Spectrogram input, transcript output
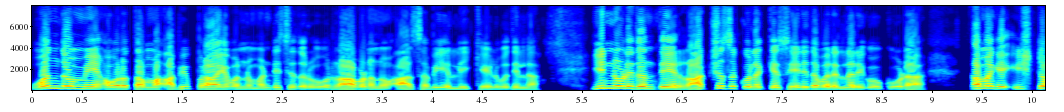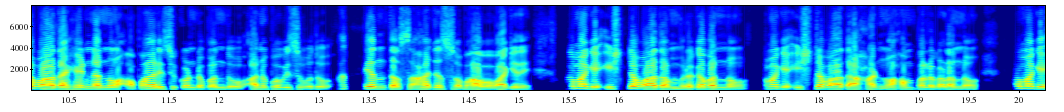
ಒಂದೊಮ್ಮೆ ಅವರು ತಮ್ಮ ಅಭಿಪ್ರಾಯವನ್ನು ಮಂಡಿಸಿದರೂ ರಾವಣನು ಆ ಸಭೆಯಲ್ಲಿ ಕೇಳುವುದಿಲ್ಲ. ಇನ್ನುಳಿದಂತೆ ರಾಕ್ಷಸ ಕುಲಕ್ಕೆ ಸೇರಿದವರೆಲ್ಲರಿಗೂ ಕೂಡ ತಮಗೆ ಇಷ್ಟವಾದ ಹೆಣ್ಣನ್ನು ಅಪಹರಿಸಿಕೊಂಡು ಬಂದು ಅನುಭವಿಸುವುದು ಅತ್ಯಂತ ಸಹಜ ಸ್ವಭಾವವಾಗಿದೆ. ತಮಗೆ ಇಷ್ಟವಾದ ಮೃಗವನ್ನು, ತಮಗೆ ಇಷ್ಟವಾದ ಹಣ್ಣು ಹಂಪಲುಗಳನ್ನು, ತಮಗೆ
